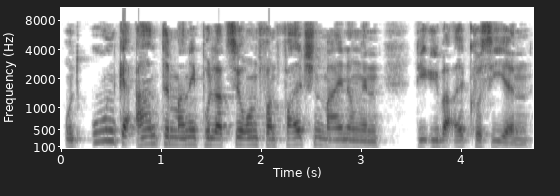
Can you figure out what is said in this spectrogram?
und ungeahnte Manipulation von falschen Meinungen, die überall kursieren.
